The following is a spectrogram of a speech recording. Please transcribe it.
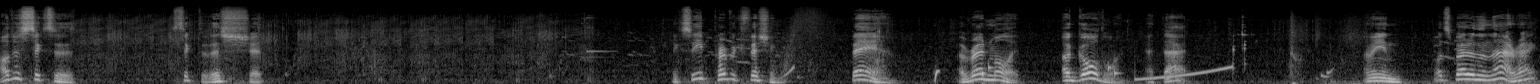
I'll just stick to stick to this shit. Like, see, perfect fishing. Bam, a red mullet, a gold one at that. I mean, what's better than that, right?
